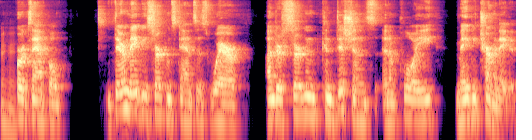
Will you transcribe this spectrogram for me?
Mm-hmm. For example, there may be circumstances where under certain conditions, an employee may be terminated.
